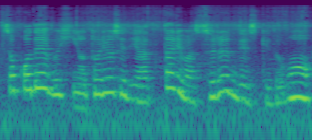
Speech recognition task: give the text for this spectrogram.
そこで部品を取り寄せてやったりはするんですけども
